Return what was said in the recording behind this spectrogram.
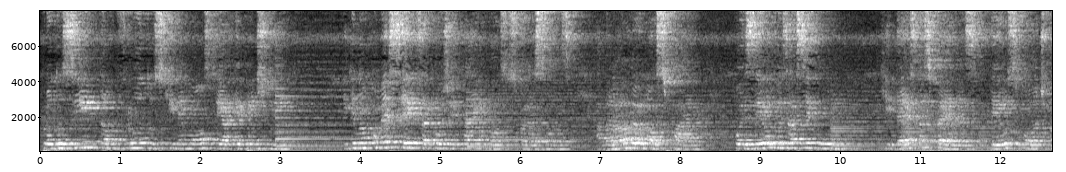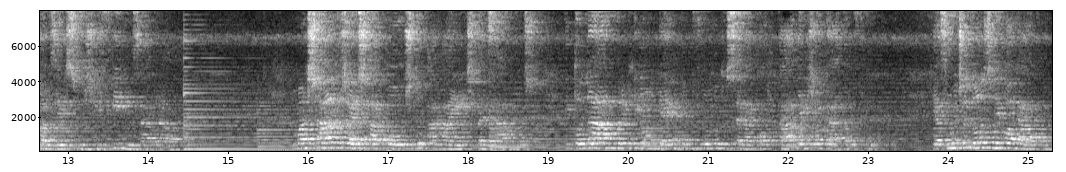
Produzi então frutos que demonstrem arrependimento, e que não comeceis a cogitar em vossos corações: Abraão é o nosso pai, pois eu vos asseguro que destas pedras Deus pode fazer surgir machado já está posto à raiz das árvores, e toda árvore que não der bom fruto será cortada e jogada ao fogo. E as multidões lhe rogavam:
